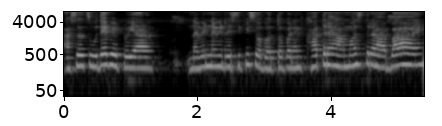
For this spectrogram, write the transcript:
असंच उद्या भेटूया नवीन नवीन रेसिपीसोबत तोपर्यंत खात राहा मस्त राहा. बाय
